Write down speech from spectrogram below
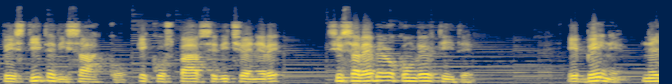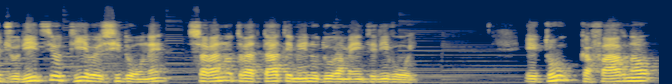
vestite di sacco e cosparse di cenere, si sarebbero convertite. Ebbene, nel giudizio Tiro e Sidone saranno trattate meno duramente di voi. E tu, Cafarnao,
